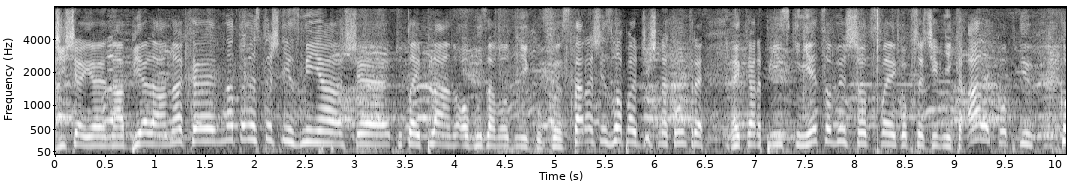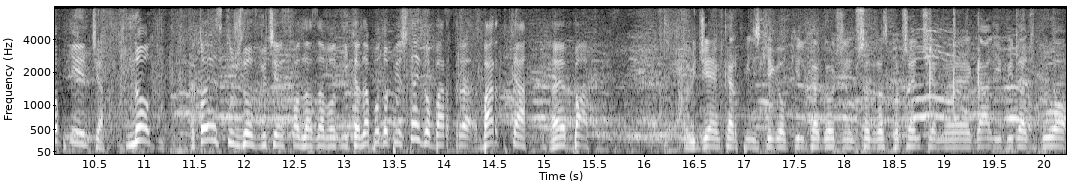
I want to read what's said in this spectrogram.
Dzisiaj na Bielanach, natomiast też nie zmienia się tutaj plan obu zawodników. Stara się złapać dziś na kontrę Karpiński, nieco wyższy od swojego przeciwnika, ale kopnie, kopnięcia, nogi, to jest klucz do zwycięstwa dla zawodnika, dla podopiecznego Bartra, Bartka Batry. Widziałem Karpińskiego kilka godzin przed rozpoczęciem e, gali. Widać było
